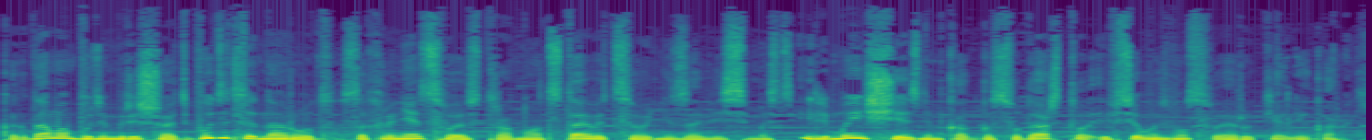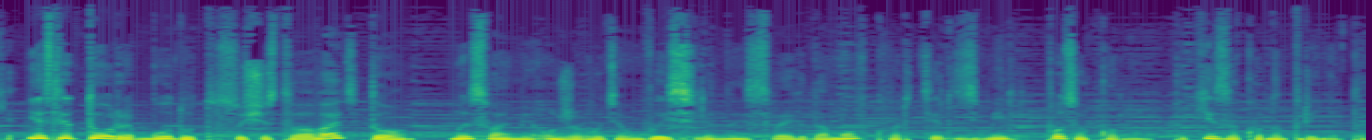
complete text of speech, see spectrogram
когда мы будем решать, будет ли народ сохранять свою страну, отстаивать свою независимость, или мы исчезнем как государство и все возьмут в свои руки олигархи. Если Торы будут существовать, то мы с вами уже будем выселены из своих домов, квартир, земель по закону. Такие законы приняты.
